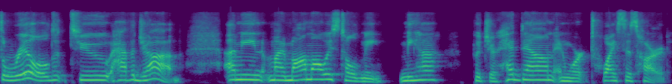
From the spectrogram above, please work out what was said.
thrilled to have a job. I mean, my mom always told me, Mija, put your head down and work twice as hard.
